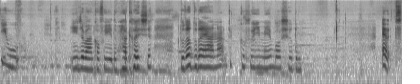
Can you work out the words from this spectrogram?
Diu. İyice ben kafayı yedim arkadaşlar. Dura dura yani artık kafayı yemeye başladım. Evet.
